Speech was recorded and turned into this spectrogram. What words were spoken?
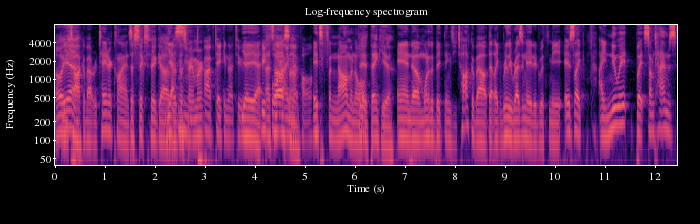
Oh, And you yeah. talk about retainer clients. The six fig uh, Yes. business Mhm. framework. I've taken that too. Yeah, yeah, yeah. That's Before awesome. I met Paul. It's phenomenal. Dude, thank you. And um, one of the big things you talk about that like really resonated with me is like I knew it, but sometimes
